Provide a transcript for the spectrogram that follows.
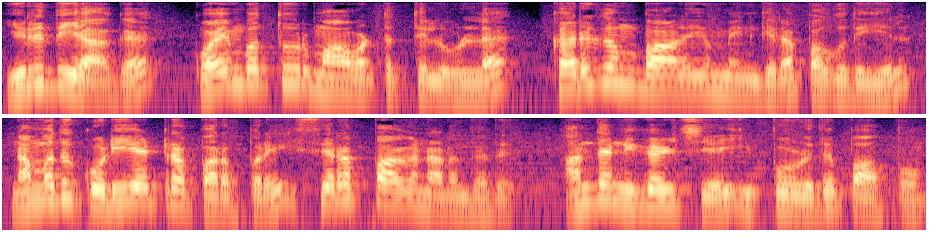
இறுதியாக கோயம்புத்தூர் மாவட்டத்தில் உள்ள கருகம்பாளையம் என்கிற பகுதியில் நமது கொடியேற்ற பரப்புரை சிறப்பாக நடந்தது. அந்த நிகழ்ச்சியை இப்பொழுது பார்ப்போம்.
